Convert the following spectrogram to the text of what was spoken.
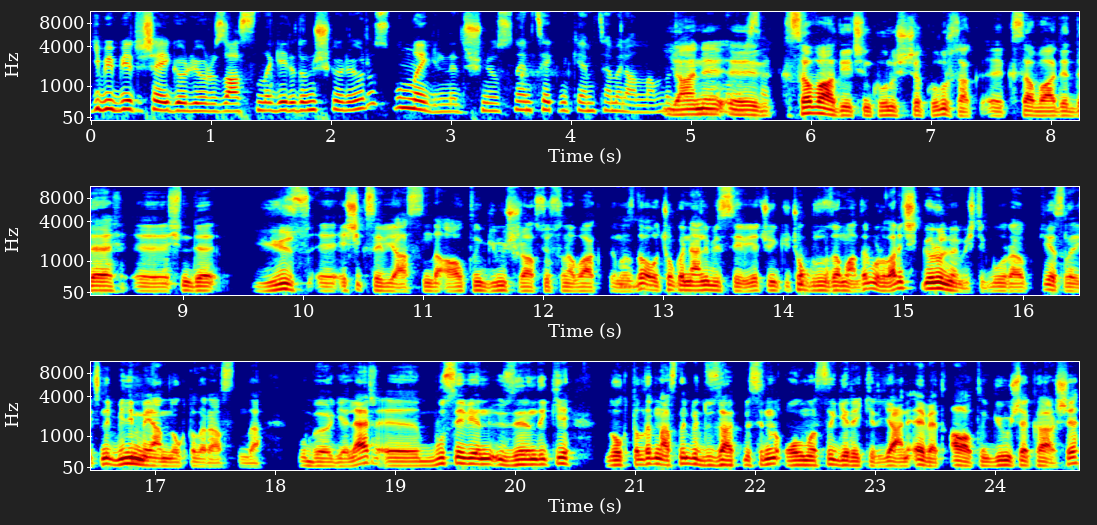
gibi bir şey görüyoruz aslında. Geri dönüş görüyoruz. Bununla ilgili ne düşünüyorsun? Hem teknik hem temel anlamda. Yani e, kısa vade için konuşacak olursak e, kısa vadede e, şimdi 100 e, eşik seviye aslında altın gümüş rasyosuna baktığımızda o çok önemli bir seviye. Çünkü çok uzun zamandır buralar hiç görülmemiştik. Bu piyasalar içinde bilinmeyen noktalar aslında bu bölgeler. E, bu seviyenin üzerindeki noktaların aslında bir düzeltmesinin olması gerekir. Yani evet altın gümüşe karşı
